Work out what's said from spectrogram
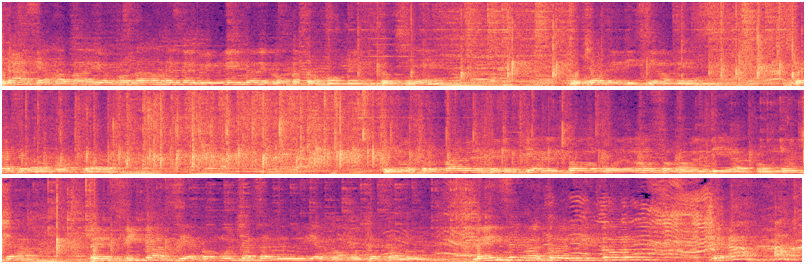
Gracias, papá Dios, por darnos este privilegio de estos momentos. ¿eh? Muchas bendiciones. Gracias, don Oscar. Que nuestro Padre Celestial y Todopoderoso lo bendiga con mucha perspicacia, con mucha sabiduría, con mucha salud. Me dice nuestro director. que- ¡Ah!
